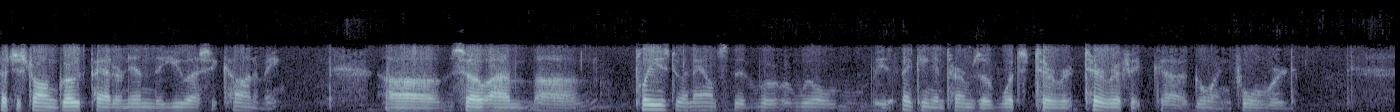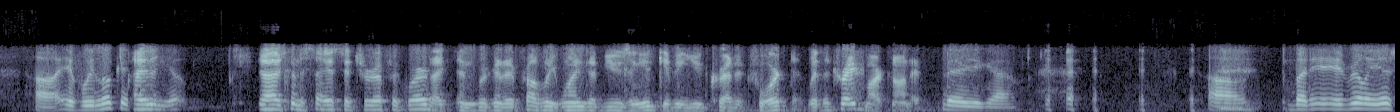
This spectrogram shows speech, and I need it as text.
such a strong growth pattern in the U.S. economy. So I'm pleased to announce that we'll be thinking in terms of what's ter- tariffic uh, going forward. Uh, if we look at I, the no, I was going to say it's a tariffic word, I, and we're going to probably wind up using it, giving you credit for it with a trademark on it. There you go. uh, but it really is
